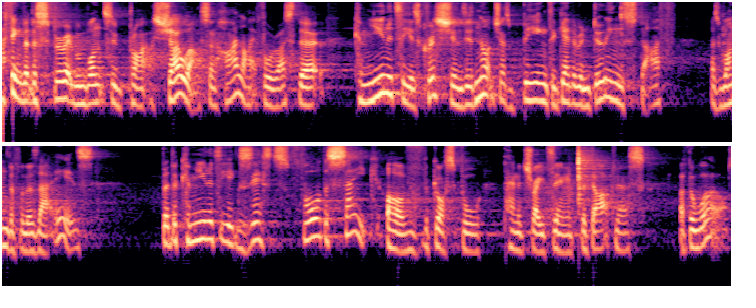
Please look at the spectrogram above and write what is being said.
I think that the Spirit would want to show us and highlight for us that community as Christians is not just being together and doing stuff as wonderful as that is, but the community exists for the sake of the gospel penetrating the darkness of the world.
